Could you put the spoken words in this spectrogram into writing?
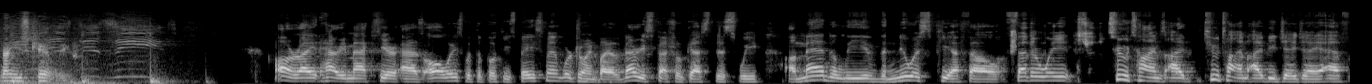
Now you just can't leave. All right, Harry Mack here, as always, with the Bookies Basement. We're joined by a very special guest this week, Amanda Leve, the newest PFL featherweight, two times I two-time IBJJF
